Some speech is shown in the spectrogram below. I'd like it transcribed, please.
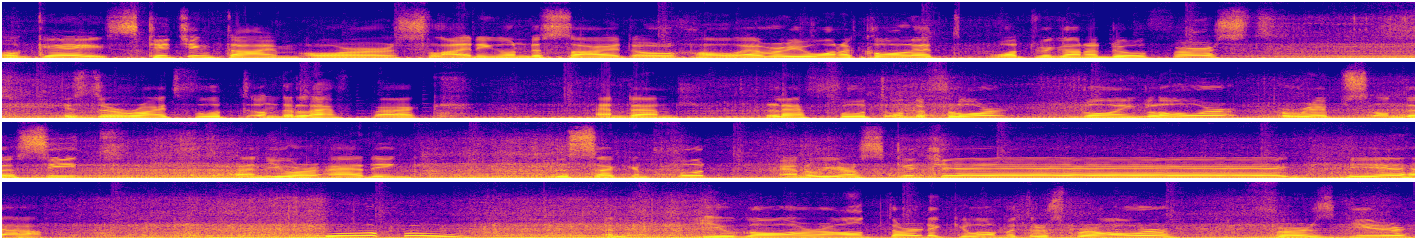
Okay, skitching time or sliding on the side or however you want to call it. What we're gonna do first is the right foot on the left back and then left foot on the floor, going lower, ribs on the seat and you are adding the second foot and we are skitching. Yeah. And you go around 30 kilometers per hour, first gear,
